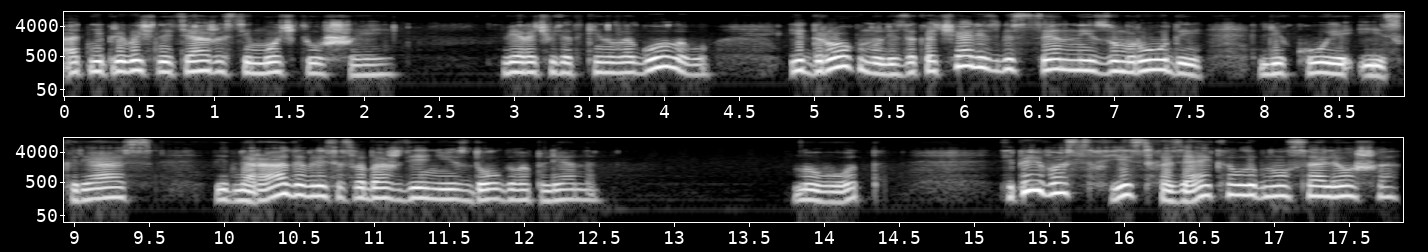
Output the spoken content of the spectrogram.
от непривычной тяжести мочки ушей. Вера чуть откинула голову, и дрогнули, закачались бесценные изумруды, ликуя и искрясь, видно, радовались освобождению из долгого плена. «Ну вот, теперь у вас есть хозяйка», — улыбнулся Алеша.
